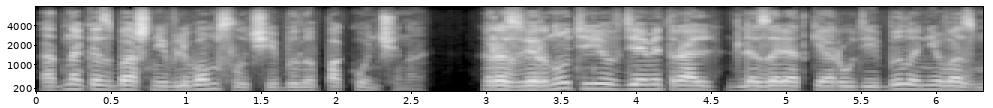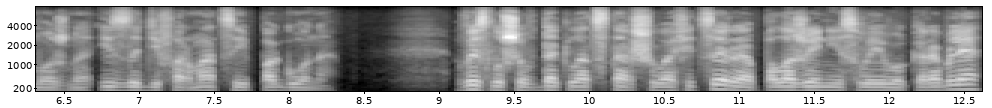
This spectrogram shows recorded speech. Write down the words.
Однако с башней в любом случае было покончено. Развернуть ее в диаметраль для зарядки орудий было невозможно из-за деформации погона. Выслушав доклад старшего офицера о положении своего корабля,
